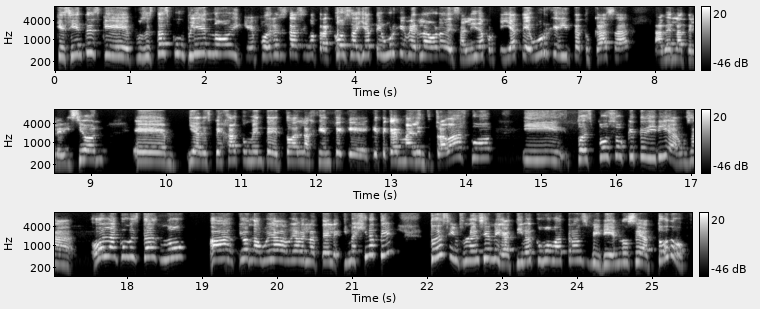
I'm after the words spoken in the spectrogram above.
que sientes que pues estás cumpliendo y que podrías estar haciendo otra cosa, ya te urge ver la hora de salida porque ya te urge irte a tu casa a ver la televisión, eh, y a despejar tu mente de toda la gente que, que, te cae mal en tu trabajo. Y tu esposo, ¿qué te diría? O sea, hola, ¿cómo estás? No, ah, ¿qué onda? Voy a, voy a ver la tele. Imagínate toda esa influencia negativa, cómo va transfiriéndose a todo.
